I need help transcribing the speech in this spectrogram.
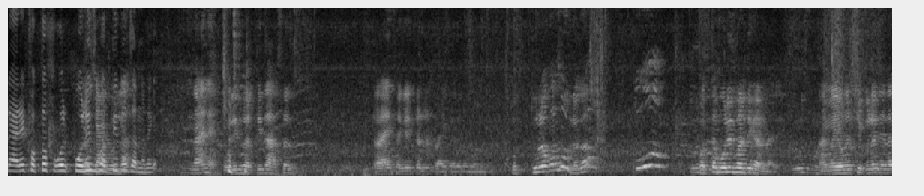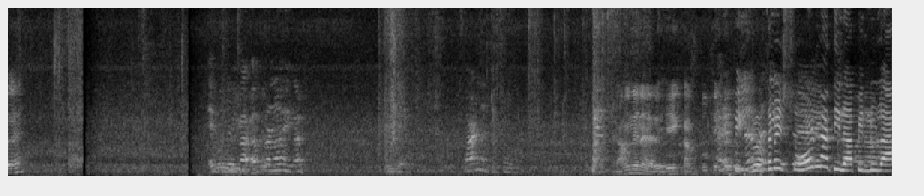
डायरेक्ट फक्त पोलीस भरतीतच बोलला? जाणार आहे. नाही नाही पोलीस भरती तर असंच. ट्राय सगळीकडे ट्राय करायला म्हणून. तू तुला कोण सोडलं ग? तू? फक्त पोलीस भरती करणार आहे आणि मग एवढं शिकलोय त्याचं काय हे राहून काम तू कर. प्रथमेश सोड ना तिला पिल्लूला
